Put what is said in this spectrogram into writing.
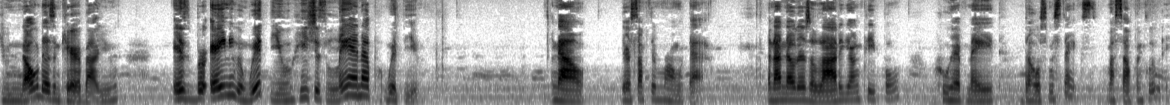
you know doesn't care about you, is ain't even with you. He's just laying up with you. Now, there's something wrong with that. And I know there's a lot of young people who have made those mistakes, myself included.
